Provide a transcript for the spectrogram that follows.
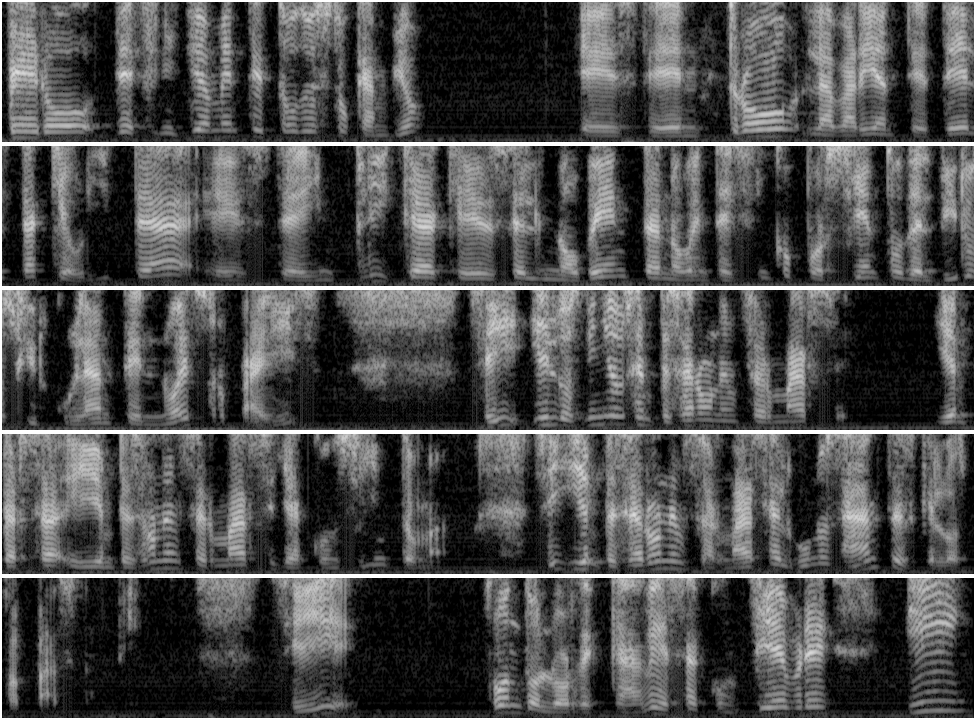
Pero definitivamente todo esto cambió este, entró la variante Delta, que ahorita este, implica que es el 90-95% del virus circulante en nuestro país, ¿sí? Y los niños empezaron a enfermarse. Y, empezaron a enfermarse ya con síntomas, ¿sí? Y empezaron a enfermarse algunos antes que los papás también, ¿sí? Con dolor de cabeza, con fiebre y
